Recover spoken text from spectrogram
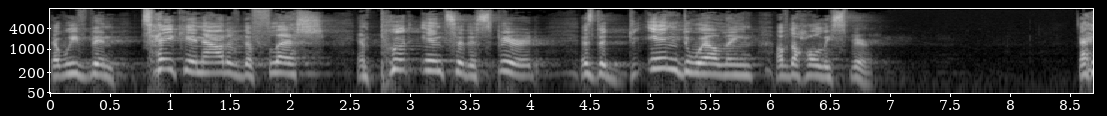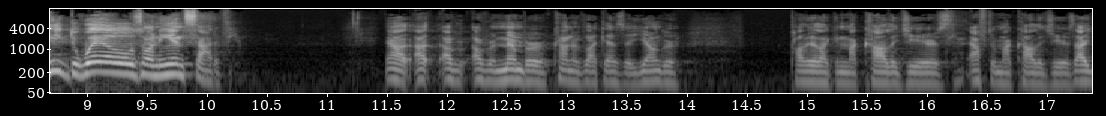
that we've been taken out of the flesh and put into the Spirit is the indwelling of the Holy Spirit. That He dwells on the inside of you. Now, I, I, I, remember kind of like as a younger, probably like in my college years, after my college years, I,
